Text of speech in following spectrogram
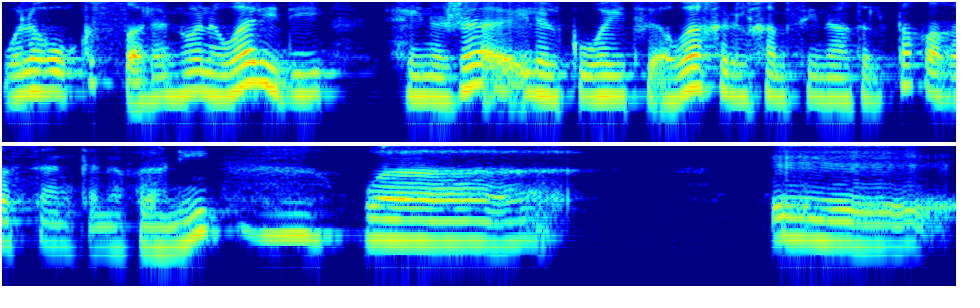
وله قصة لأنه أنا والدي حين جاء إلى الكويت في أواخر الخمسينات التقى غسان كنفاني و آه،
